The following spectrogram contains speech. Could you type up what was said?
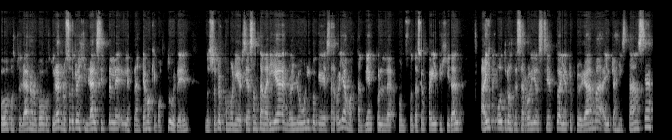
puedo postular o no puedo postular. Nosotros en general siempre les planteamos que postulen. Nosotros como Universidad Santa María no es lo único que desarrollamos, también con, la, con Fundación País Digital hay otros desarrollos, ¿cierto? Hay otros programas, hay otras instancias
